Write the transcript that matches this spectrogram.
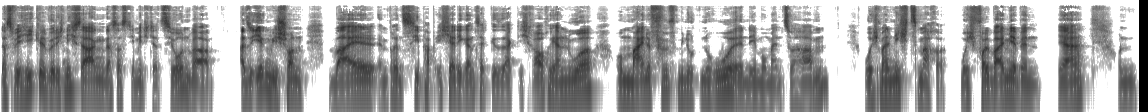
das Vehikel würde ich nicht sagen, dass das die Meditation war. Also irgendwie schon, weil im Prinzip habe ich ja die ganze Zeit gesagt, ich rauche ja nur, um meine fünf Minuten Ruhe in dem Moment zu haben, wo ich mal nichts mache, wo ich voll bei mir bin, ja. Und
